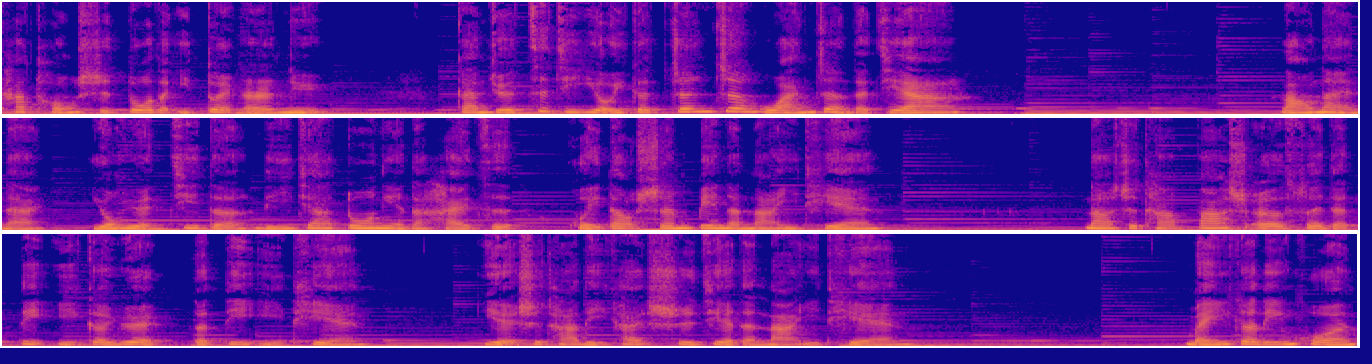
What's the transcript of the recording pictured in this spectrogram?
他同时多了一对儿女，感觉自己有一个真正完整的家。老奶奶永远记得离家多年的孩子回到身边的那一天，那是她八十二岁的第一个月的第一天，也是她离开世界的那一天。每一个灵魂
